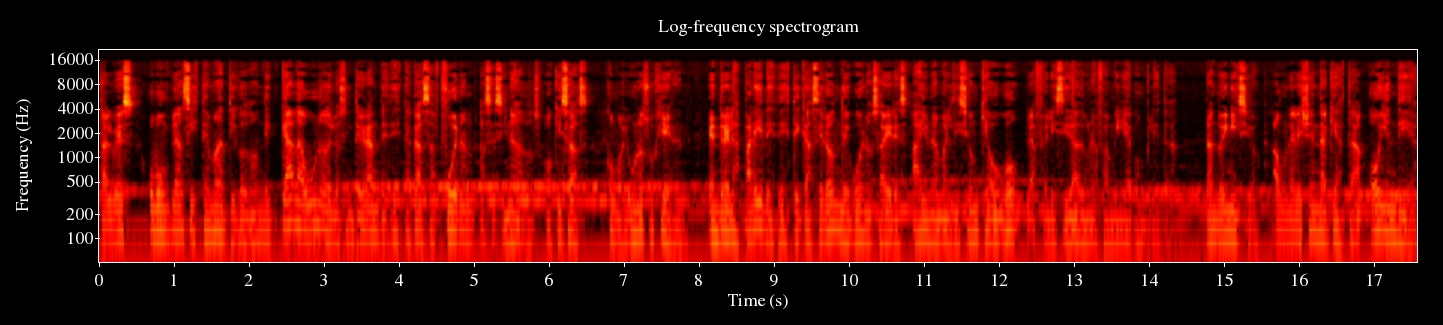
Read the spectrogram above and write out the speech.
tal vez hubo un plan sistemático donde cada uno de los integrantes de esta casa fueron asesinados, o quizás, como algunos sugieren, entre las paredes de este caserón de Buenos Aires hay una maldición que ahogó la felicidad de una familia completa, dando inicio a una leyenda que hasta hoy en día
